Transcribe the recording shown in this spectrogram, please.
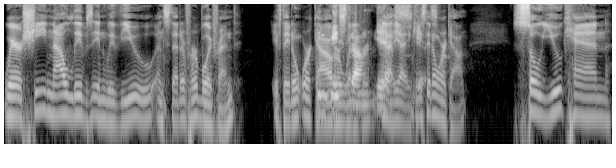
where she now lives in with you instead of her boyfriend if they don't work In out or whatever. lang, yeah, yeah, in case they don't work out. So you can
